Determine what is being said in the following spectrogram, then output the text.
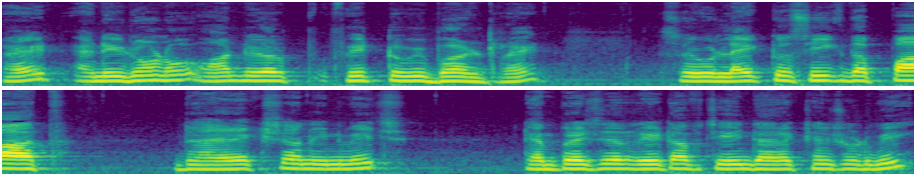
right and you do not want your feet to be burnt right. So, you would like to seek the path direction in which temperature rate of change direction should be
